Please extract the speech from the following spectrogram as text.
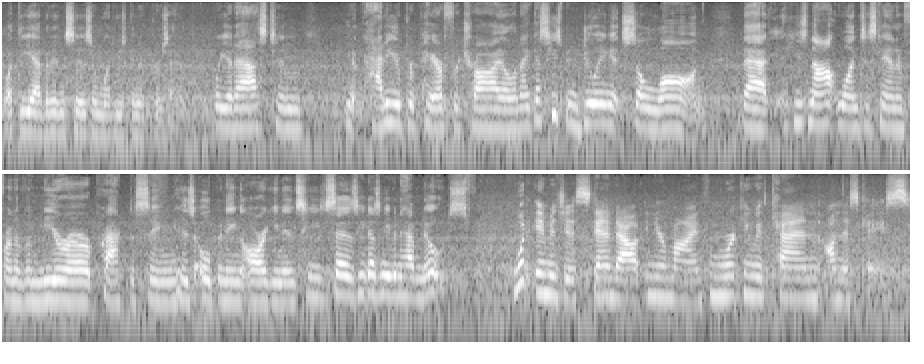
what the evidence is and what he's going to present. We had asked him, you know, how do you prepare for trial? And I guess he's been doing it so long that he's not one to stand in front of a mirror practicing his opening arguments. He says he doesn't even have notes. What images stand out in your mind from working with Ken on this case?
